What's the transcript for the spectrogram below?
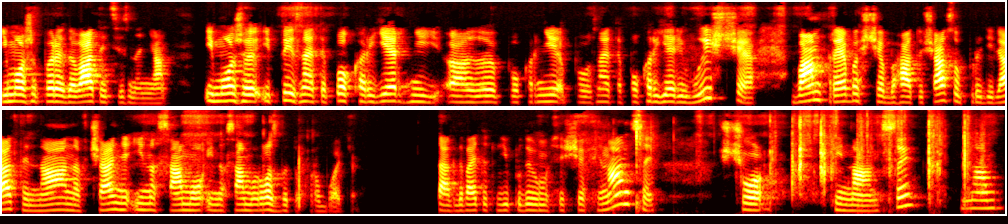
і може передавати ці знання, і може йти, знаєте, по кар'єрній, е, по кар'є- по, знаєте, по кар'єрі вище, вам треба ще багато часу приділяти на навчання і на само, і на саморозвиток в роботі. Так, давайте тоді подивимося ще фінанси. Що фінанси нам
